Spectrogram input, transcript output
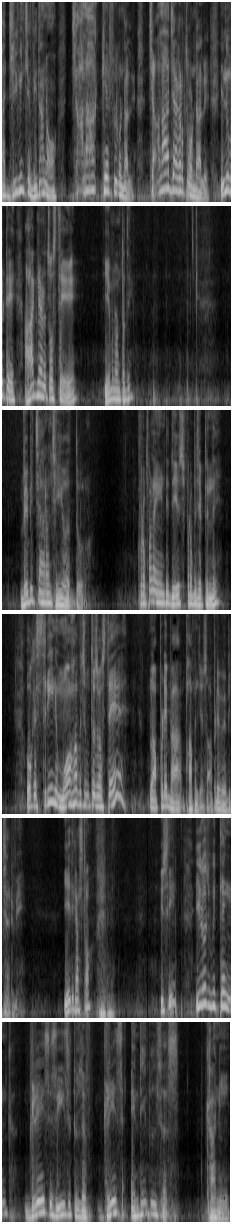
ఆ జీవించే విధానం చాలా కేర్ఫుల్గా ఉండాలి. చాలా జాగ్రత్తగా ఉండాలి. ఎందుకంటే ఆజ్ఞను చూస్తే ఏమని ఉంటుంది వ్యభిచారం చేయవద్దు. కృపల ఏంటి దేశప్రభు చెప్పింది? ఒక స్త్రీని మోహపు చూపుతూ చూస్తే నువ్వు అప్పుడే బా పాపం చేసావు. అప్పుడే వ్యభిచారివి. ఏది కష్టం? యు సీ ఈరోజు we think grace is easy to live grace enables us కానీ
